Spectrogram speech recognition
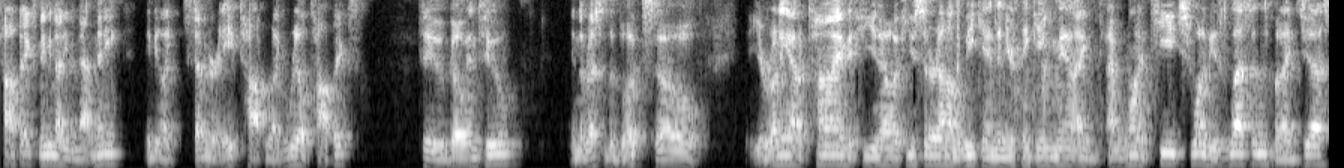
topics, maybe not even that many, maybe like seven or eight top, like real topics to go into in the rest of the book. So you're running out of time. If you know, if you sit around on the weekend and you're thinking, man, I, I want to teach one of these lessons, but I just,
